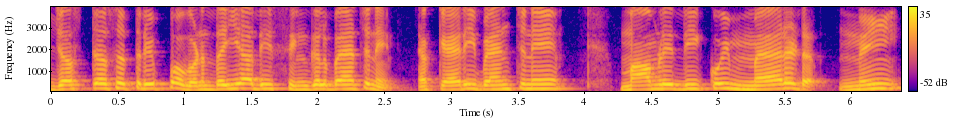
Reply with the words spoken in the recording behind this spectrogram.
ਜਸਟਿਸ ਤ੍ਰਿਭਵਨ ਦਈਆ ਦੀ ਸਿੰਗਲ ਬੈਂਚ ਨੇ ਅ, ਕੈਰੀ ਬੈਂਚ ਨੇ ਮਾਮਲੇ ਦੀ ਕੋਈ ਮੈਰਿਟ ਨਹੀਂ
